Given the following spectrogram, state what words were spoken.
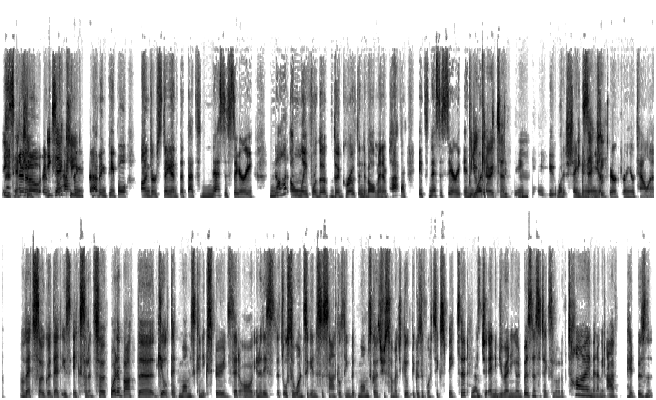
Yeah, exactly. You know, and exactly. So having, having, people understand that that's necessary, not only for the the growth and development and platform, it's necessary in for your what character, it's shaping mm. you, what it's shaping exactly. in your character and your talent. Oh, that's so good. That is excellent. So, what about the guilt that moms can experience that are, you know, there's, it's also once again a societal thing, but moms go through so much guilt because of what's expected. Yes. And, to, and if you're running your own business, it takes a lot of time. And I mean, I've had business,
